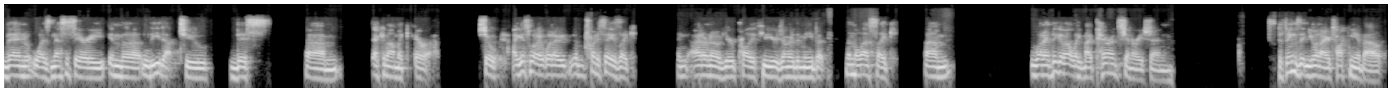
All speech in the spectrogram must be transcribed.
than was necessary in the lead up to this um, economic era. So I guess what I what I, am trying to say is like, and I don't know if you're probably a few years younger than me, but nonetheless, like um, when I think about like my parents' generation, the things that you and I are talking about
